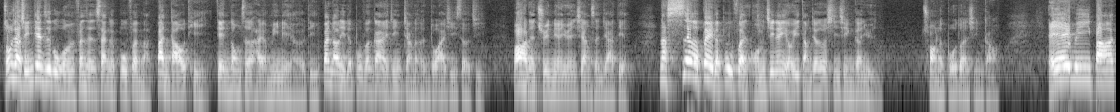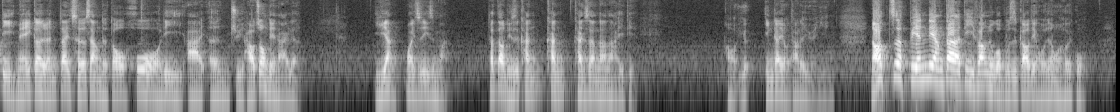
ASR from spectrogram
中小型电子股我们分成三个部分嘛，半导体、电动车还有 Mini LED。半导体的部分刚才已经讲了很多 IC 设计，包含了群联、原相、身家电。那设备的部分，我们今天有一档叫做“辛勤耕耘”，创了波段新高。Everybody，每一个人在车上的都获利 ing。好，重点来了，一样外资一直买，他到底是看看看上它哪一点？好，有应该有它的原因。然后这边量大的地方，如果不是高点，我认为会过。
